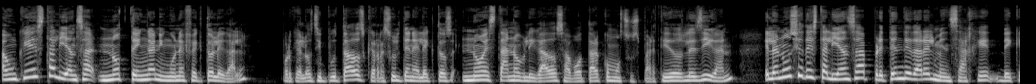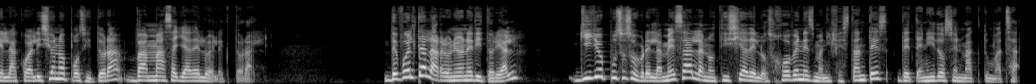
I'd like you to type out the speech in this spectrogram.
Aunque esta alianza no tenga ningún efecto legal, porque los diputados que resulten electos no están obligados a votar como sus partidos les digan, el anuncio de esta alianza pretende dar el mensaje de que la coalición opositora va más allá de lo electoral. De vuelta a la reunión editorial, Guillo puso sobre la mesa la noticia de los jóvenes manifestantes detenidos en Mactumatzá.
